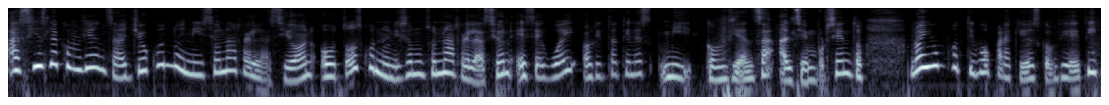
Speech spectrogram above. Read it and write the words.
Así es la confianza. Yo cuando inicio una relación, o todos cuando iniciamos una relación, ese güey, ahorita tienes mi confianza al 100%. No hay un motivo para que ellos confíen en ti,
